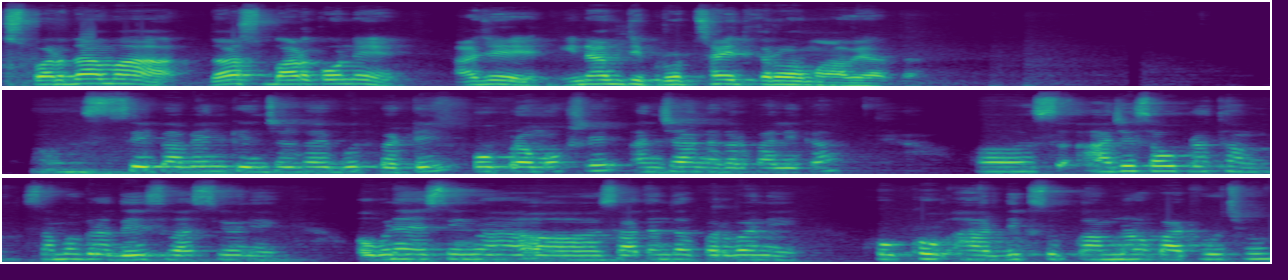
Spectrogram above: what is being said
સ્પર્ધામાં દસ બાળકોને આજે ઇનામથી પ્રોત્સાહિત કરવામાં આવ્યા હતા. શિલ્પાબેન કિંજલભાઈ બુદ્ધ પટેલ ઉપપ્રમુખ શ્રી અંજાર નગરપાલિકા. આજે સૌ પ્રથમ સમગ્ર દેશવાસીઓને ઓગણએંસીમાં સ્વાતંત્ર્ય પર્વની ખૂબ ખૂબ હાર્દિક શુભકામનાઓ પાઠવું છું.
